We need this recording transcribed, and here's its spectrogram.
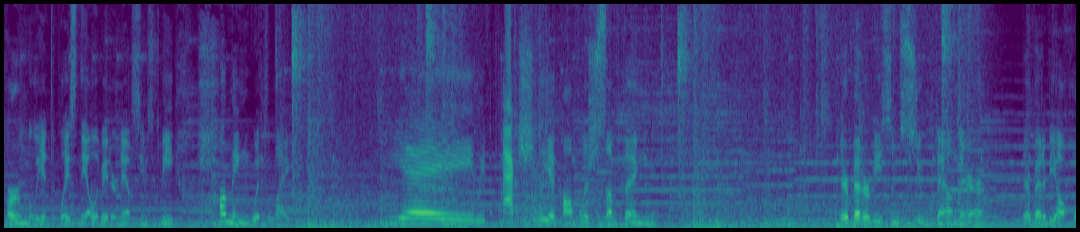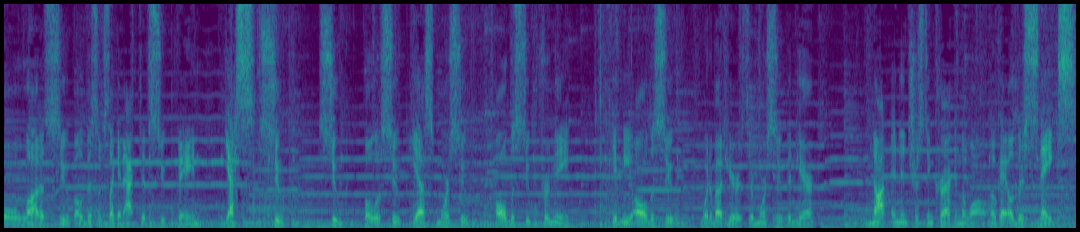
firmly into place, and the elevator now seems to be humming with life. Yay! We've actually accomplished something. There better be some soup down there. There better be a whole lot of soup. Oh, this looks like an active soup vein. Yes, soup. Soup. Bowl of soup. Yes, more soup. All the soup for me. Give me all the soup. What about here? Is there more soup in here? Not an interesting crack in the wall. Okay, oh, there's snakes.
